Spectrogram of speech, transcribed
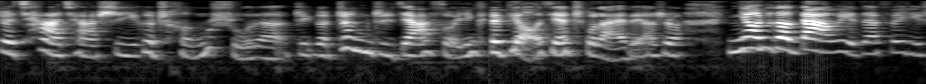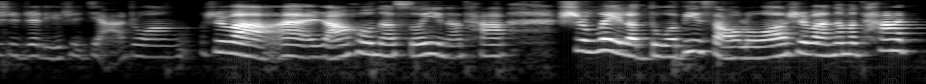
这恰恰是一个成熟的这个政治家所应该表现出来的呀，是吧？你要知道，大卫在菲利士这里是假装，是吧？哎，然后呢，所以呢，他是为了躲避扫罗，是吧？那么他。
